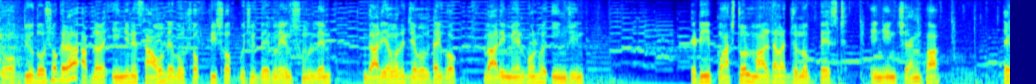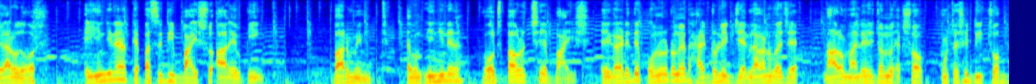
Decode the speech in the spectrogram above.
তো প্রিয় দর্শকেরা, আপনারা ইঞ্জিনের সাউন্ড এবং শক্তি সব কিছু দেখলেন, শুনলেন, গাড়ি আমাদের যেমনটাই হোক, গাড়ি মেন হল ইঞ্জিন। এটি পাঁচ টন মাল টানার জন্য বেস্ট ইঞ্জিন চ্যাংফা এগারো দশ। এই ইঞ্জিনের ক্যাপাসিটি বাইশশো আর এমপি পার মিনিট এবং ইঞ্জিনের হর্স পাওয়ার হচ্ছে বাইশ। এই গাড়িতে পনেরো টনের হাইড্রোলিক জেক লাগানো হয়েছে। ভালো মাইলেজের জন্য একশো পঁচাশি ডি চোদ্দ।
